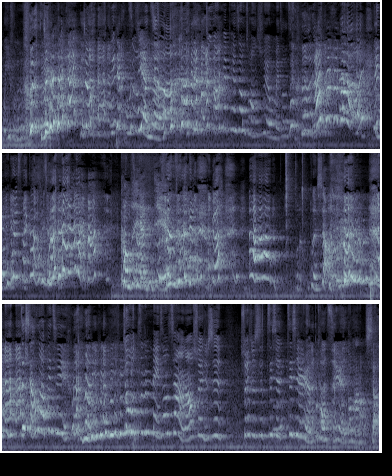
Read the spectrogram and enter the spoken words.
我衣服 就就一点不见了。然後被噴上床去。我每次都這樣控制一下自己，不要啊！不能不能笑，在想什么？佩奇，就我真的每次都这样，然后所以就是，所以就是这些这些人不同职业人都蛮好笑，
